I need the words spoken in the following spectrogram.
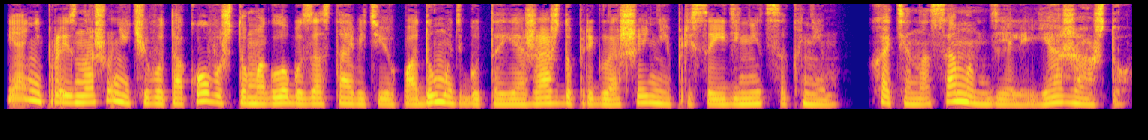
я не произношу ничего такого, что могло бы заставить ее подумать, будто я жажду приглашения присоединиться к ним хотя на самом деле я жажду.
